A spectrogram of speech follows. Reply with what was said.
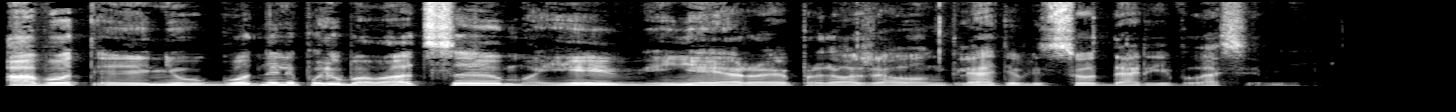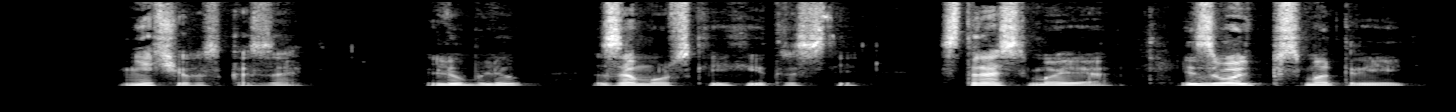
«А вот э, не угодно ли полюбоваться моей Венерой?» — продолжал он, глядя в лицо Дарьи Власевне. «Нечего сказать. Люблю заморские хитрости. Страсть моя, извольте посмотреть.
